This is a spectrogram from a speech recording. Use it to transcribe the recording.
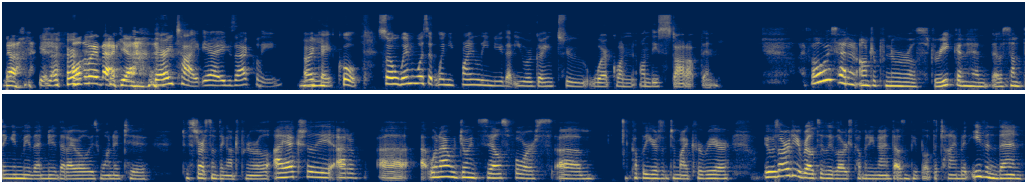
Yeah. you know, All the way back. Yeah. very tight. Yeah, exactly. hmm Okay, cool. So when was it when you finally knew that you were going to work on on this startup then? I've always had an entrepreneurial streak, and had there was something in me that knew that I always wanted to to start something entrepreneurial. I actually, out of uh, when I would join Salesforce um, a couple of years into my career, it was already a relatively large company, 9,000 people at the time. But even then,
